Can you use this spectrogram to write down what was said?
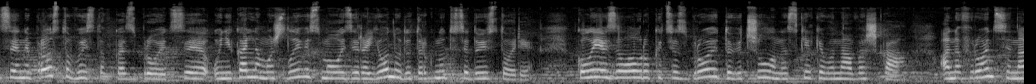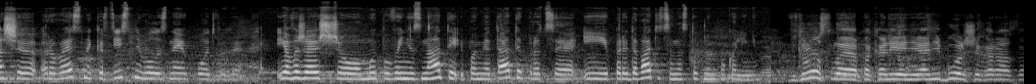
Це не просто виставка зброї, це унікальна можливість молоді району доторкнутися до історії. Коли я взяла у руки цю зброю, то відчула, наскільки вона важка. А на фронті наші ровесники здійснювали з нею подвиги. Я вважаю, що ми повинні знати і пам'ятати про це і передавати це наступним поколінням. Взрослое поколение, они больше гораздо.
